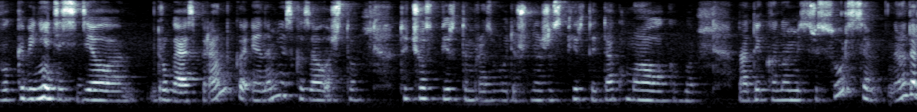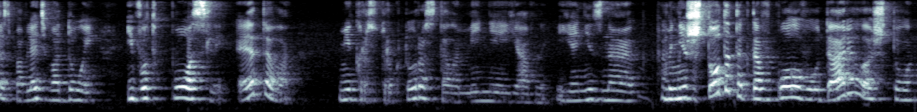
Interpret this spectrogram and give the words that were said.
в, кабинете сидела другая аспирантка, и она мне сказала, что ты что спиртом разводишь? У нас же спирта и так мало, как бы надо экономить ресурсы, надо разбавлять водой. И вот после этого микроструктура стала менее явной. И я не знаю, мне что-то тогда в голову ударило, что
